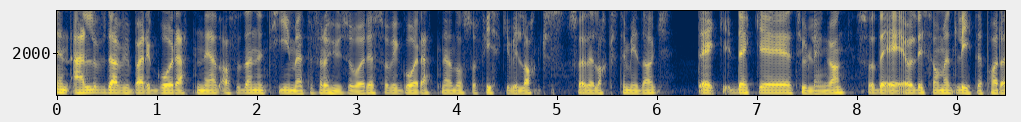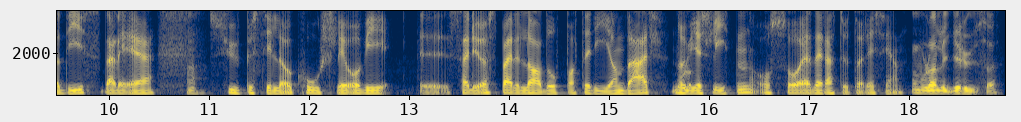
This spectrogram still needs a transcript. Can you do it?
En elv der vi bare går rett ned. Altså, den er ti meter fra huset vårt, så vi går rett ned, og så fisker vi laks. Så er det laks til middag. Det er, ikke, det er ikke tull engang. Så det er jo liksom et lite paradis der det er superstille og koselig, og vi eh, seriøst bare lader opp batteriene der når vi er sliten, og så er det rett ut og reise igjen. Hvordan ligger huset?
